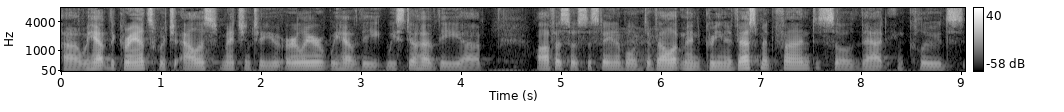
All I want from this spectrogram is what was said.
Uh, we have the grants, which Alice mentioned to you earlier. We have the we still have the uh, Office of Sustainable Development Green Investment Fund, so that includes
